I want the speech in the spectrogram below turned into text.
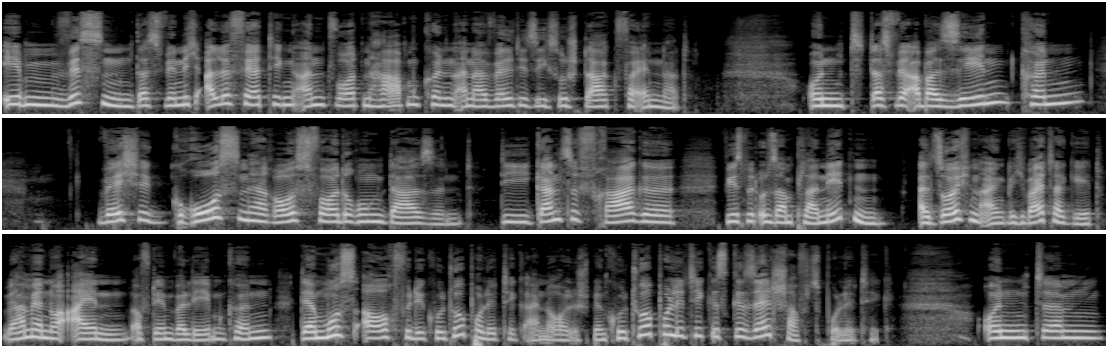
eben wissen, dass wir nicht alle fertigen Antworten haben können in einer Welt, die sich so stark verändert. Und dass wir aber sehen können, welche großen Herausforderungen da sind. Die ganze Frage, wie es mit unserem Planeten als solchen eigentlich weitergeht. Wir haben ja nur einen, auf dem wir leben können. Der muss auch für die Kulturpolitik eine Rolle spielen. Kulturpolitik ist Gesellschaftspolitik. Und ähm,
